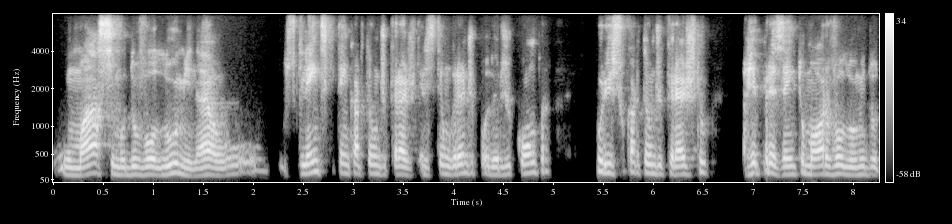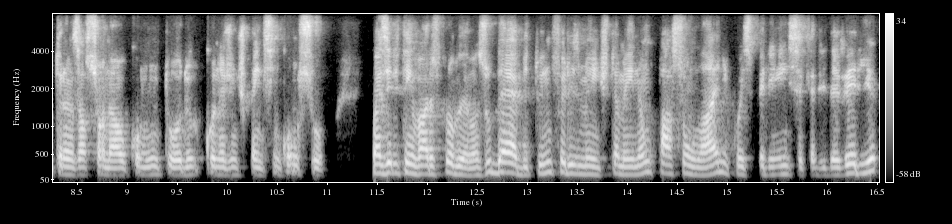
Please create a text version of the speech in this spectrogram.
o máximo do volume, né? O, os clientes que têm cartão de crédito, eles têm um grande poder de compra, por isso o cartão de crédito representa o maior volume do transacional como um todo quando a gente pensa em consumo. Mas ele tem vários problemas. O débito, infelizmente, também não passa online com a experiência que ele deveria,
